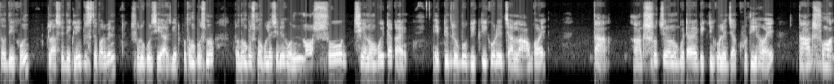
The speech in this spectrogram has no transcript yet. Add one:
তো দেখুন ক্লাসটি দেখলেই বুঝতে পারবেন। শুরু করছি আজকের প্রথম প্রশ্ন। প্রথম প্রশ্ন বলেছে, দেখুন, নশো ছিয়ানব্বই টাকায় একটি দ্রব্য বিক্রি করে যা লাভ হয়, তা আটশো চুরানব্বই টাকায় বিক্রি করলে যা ক্ষতি হয়, তার সমান।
